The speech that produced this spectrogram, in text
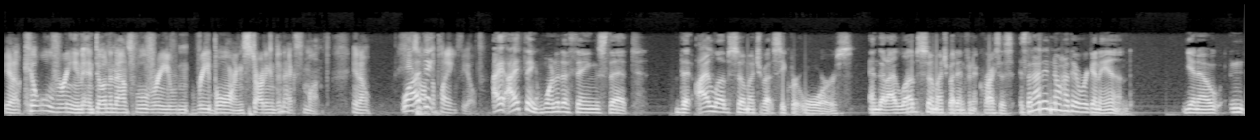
You know, kill Wolverine and don't announce Wolverine reborn starting the next month. You know, he's Well, off think- the playing field. I, I think one of the things that that I love so much about Secret Wars and that I love so much about Infinite Crisis is that I didn't know how they were going to end. You know, n-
